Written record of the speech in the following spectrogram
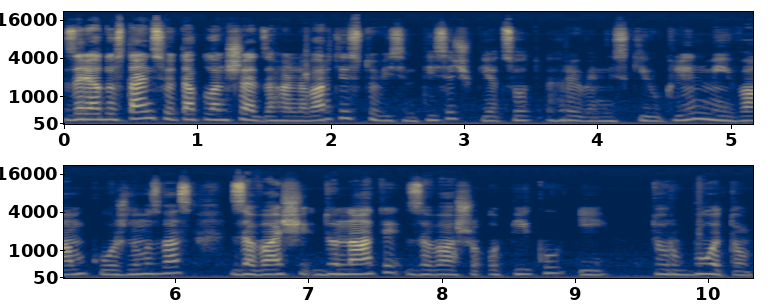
зарядну станцію та планшет. Загальна вартість 108 тисяч 500 гривень. Низький уклін мій вам, кожному з вас, за ваші донати, за вашу опіку і турботу.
